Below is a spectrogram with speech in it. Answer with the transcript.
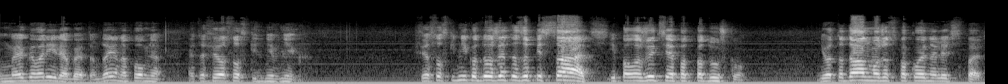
мы говорили об этом, да, я напомню, это философский дневник. Философский дневник он должен это записать и положить себе под подушку. И вот тогда он может спокойно лечь спать.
